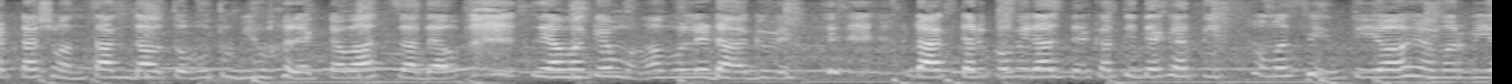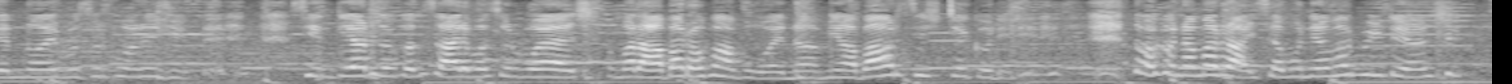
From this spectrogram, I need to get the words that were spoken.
একটা সন্তান দাও, তবু তুমি আমার একটা বাচ্চা দাও। যে আমাকে মা বলে ডাকবে। ডাক্তার কবিরাজ দেখাতে দেখাতে আমার সিনথিয়া হয়, আমার বিয়ের নয় বছর পরে জিতে সিনথিয়ার যখন চার বছর বয়স, আমার আবার অভাব হয় না, আমি আবার চেষ্টা করি। তখন আমার রাইসামণি আমার পেটে আসে।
